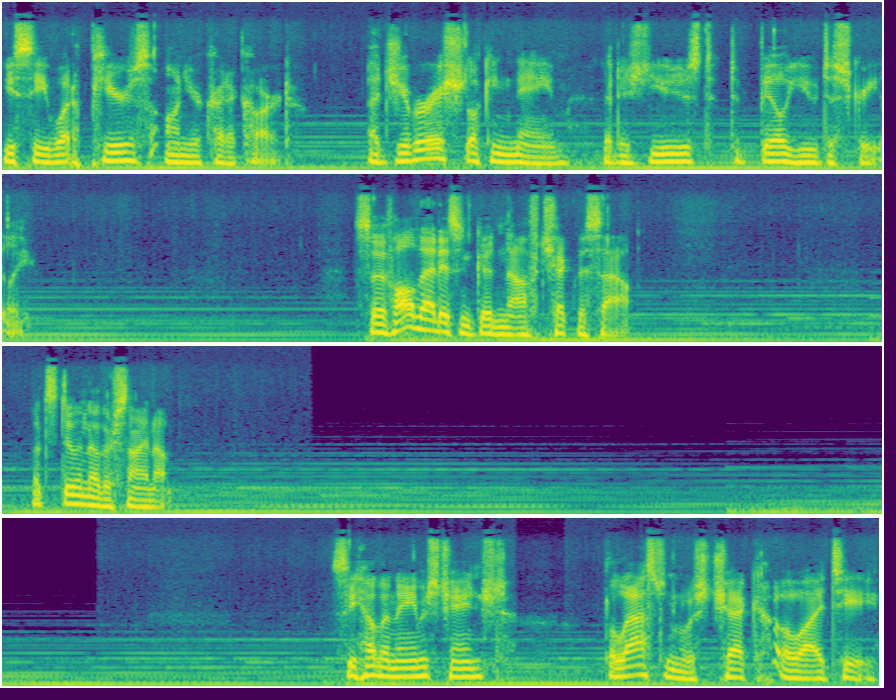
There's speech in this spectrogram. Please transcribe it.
you see what appears on your credit card a gibberish looking name that is used to bill you discreetly. So, if all that isn't good enough, check this out. Let's do another sign up. See how the name has changed? The last one was Check OIT.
